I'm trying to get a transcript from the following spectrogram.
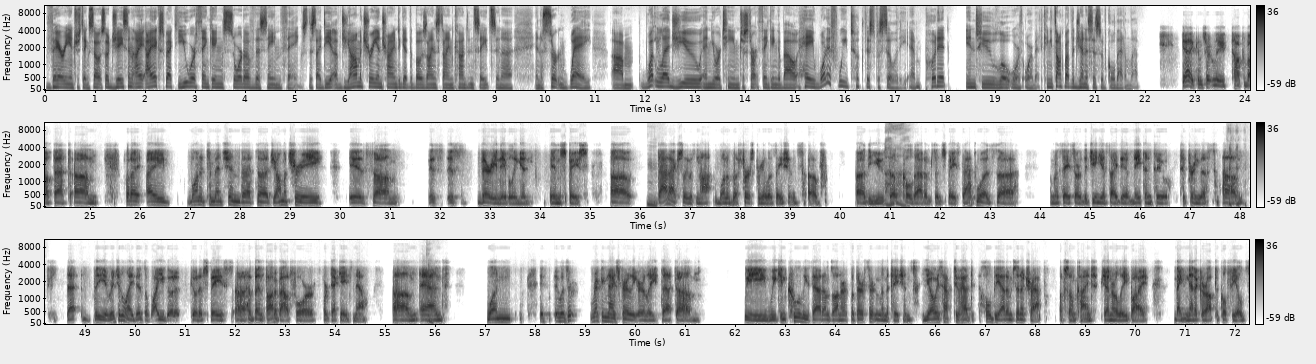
Very interesting. So, so Jason, I, I expect you were thinking sort of the same things. This idea of geometry and trying to get the Bose-Einstein condensates in a in a certain way. Um, what led you and your team to start thinking about, hey, what if we took this facility and put it into low Earth orbit. Can you talk about the genesis of Cold Atom Lab? Yeah, I can certainly talk about that. Um, but I, I, wanted to mention that uh, geometry is um, is is very enabling in in space. Uh, hmm. That actually was not one of the first realizations of uh, the use Ah. of cold atoms in space. That was, uh, I'm going to say, sort of the genius idea of Nathan to to bring this. Um, that the original ideas of why you go to go to space uh, have been thought about for for decades now, um, and one it, it was recognized fairly early that um, we we can cool these atoms on Earth, but there are certain limitations. You always have to have hold the atoms in a trap of some kind, generally by magnetic or optical fields.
